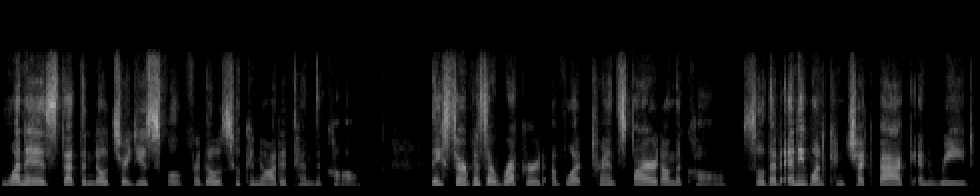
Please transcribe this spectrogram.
One is that the notes are useful for those who cannot attend the call. They serve as a record of what transpired on the call so that anyone can check back and read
